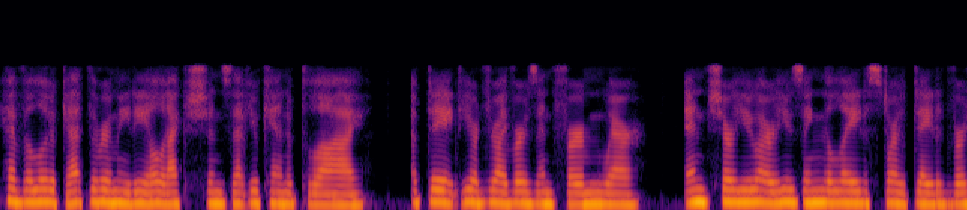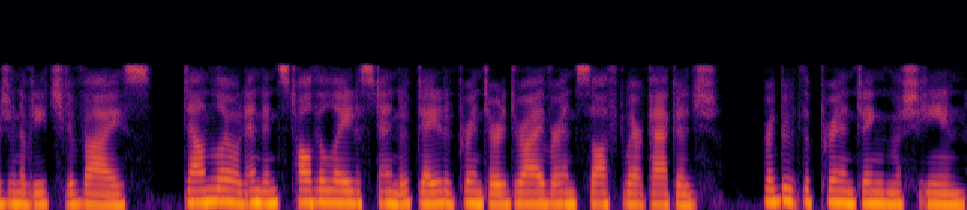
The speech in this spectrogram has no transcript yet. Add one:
Have a look at the remedial actions that you can apply. Update your drivers and firmware. Ensure you are using the latest or updated version of each device. Download and install the latest and updated printer driver and software package. Reboot the printing machine.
